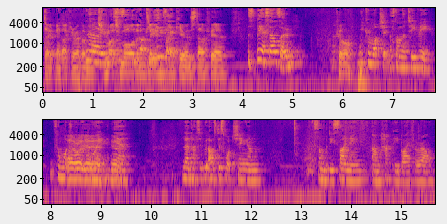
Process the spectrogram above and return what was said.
don't know that I can remember No, much, much more than please and thank it. you and stuff. Yeah, It's BSL zone. cool. You can watch it. That's on the TV. You can watch Oh, it right, yeah, yeah, yeah. Learn how to. I was just watching um, somebody signing um, "Happy" by Pharrell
